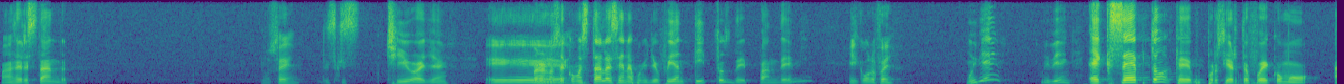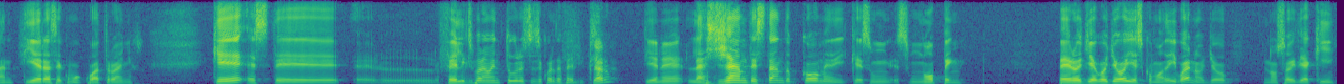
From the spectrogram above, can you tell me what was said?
Van a hacer estándar. No sé. Es que es chivo allá. Eh, Bueno, no sé cómo está la escena, porque yo fui antitos de pandemia. ¿Y cómo le fue? Muy bien, muy bien. Excepto, que por cierto fue como antier, hace como cuatro años, que este, Félix Buenaventura, ¿usted se acuerda de Félix? Claro. Tiene la Jam de Stand-Up Comedy, que es un, es un open. Pero llego yo y es como, de, bueno, yo no soy de aquí.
